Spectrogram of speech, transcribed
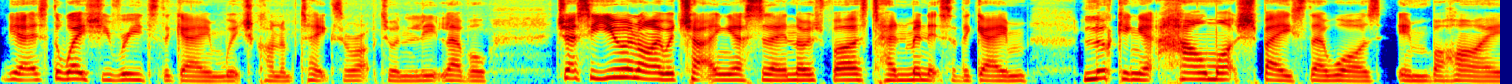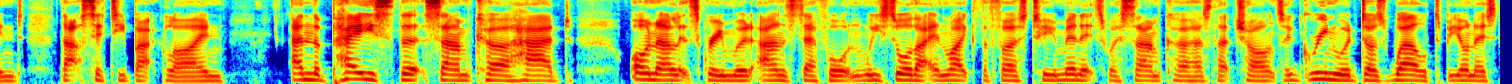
Yeah, it's the way she reads the game which kind of takes her up to an elite level. Jessy, you and I were chatting yesterday in those first 10 minutes of the game, looking at how much space there was in behind that City back line and the pace that Sam Kerr had on Alex Greenwood and Steph Houghton. We saw that in like the first two minutes where Sam Kerr has that chance. And Greenwood does well, to be honest,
